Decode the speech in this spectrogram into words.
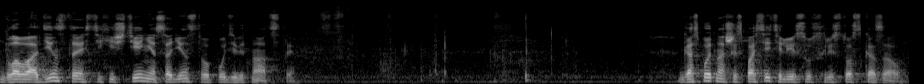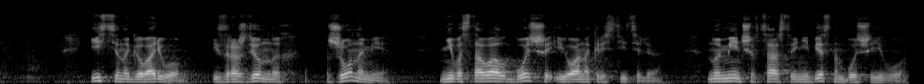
глава 11, стихи чтения с 11 по 19. Господь наш и Спаситель Иисус Христос сказал, «Истинно говорю вам, из рожденных женами не восставал больше Иоанна Крестителя, но меньше в Царстве Небесном больше его.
